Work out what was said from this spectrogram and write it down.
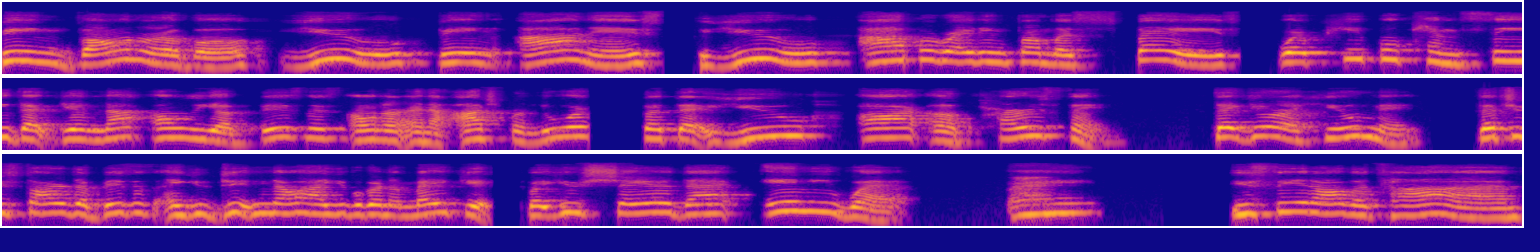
being vulnerable, you being honest, you operating from a space where people can see that you're not only a business owner and an entrepreneur, but that you are a person, that you're a human, that you started a business and you didn't know how you were going to make it, but you share that anyway, right? You see it all the time.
